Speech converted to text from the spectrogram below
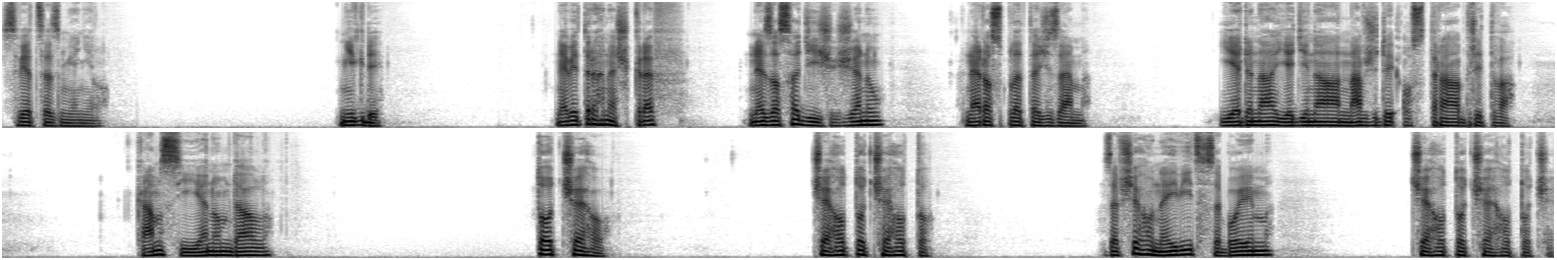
Svět se změnil. Nikdy. Nevytrhneš krev, nezasadíš ženu, nerozpleteš zem – jedna jediná navždy ostrá břitva. Kam si jenom dal? To čeho? Čeho to, čeho to? Ze všeho nejvíc se bojím, čeho to, čeho toče.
